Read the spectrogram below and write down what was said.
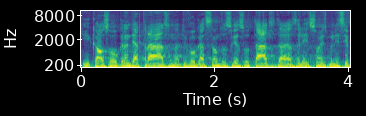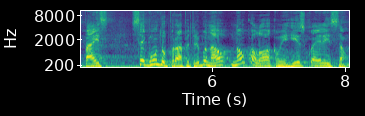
que causou grande atraso na divulgação dos resultados das eleições municipais, segundo o próprio tribunal, não colocam em risco a eleição.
